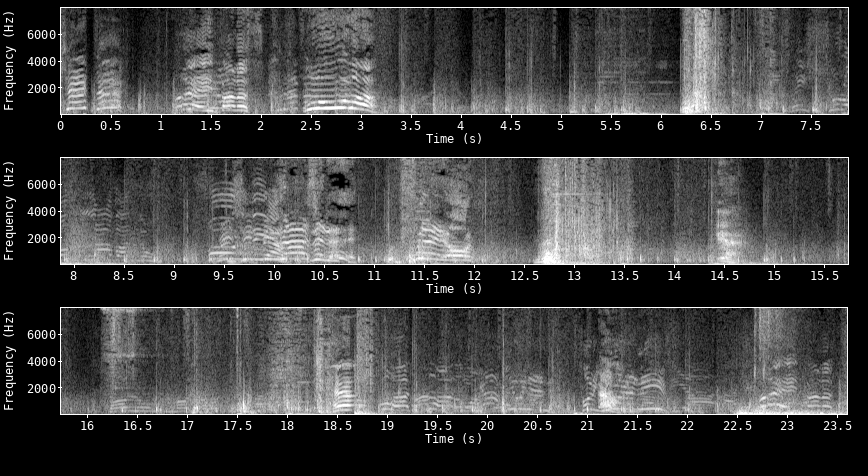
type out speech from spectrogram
Siete! Ej, panas! Fula! Razine! Flee on! Ej, panas!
